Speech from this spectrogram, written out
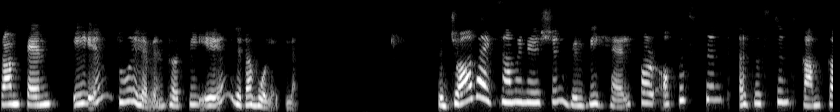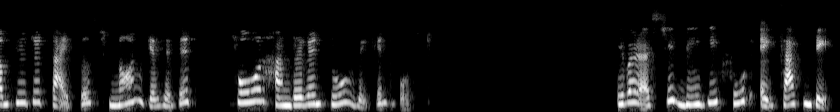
from 10 a.m. to 11.30 a.m. যেটা বলে দিলাম The job examination will be held for assistant, assistant cum computer typist non-gazetted 402 vacant post. এবার আসছি ডিজি ফুড এক্সাম ডেট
